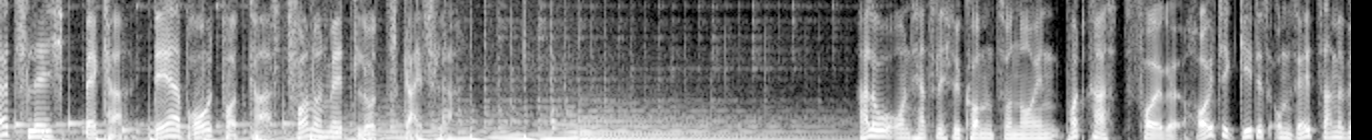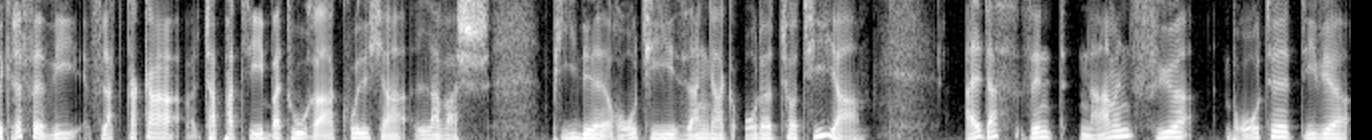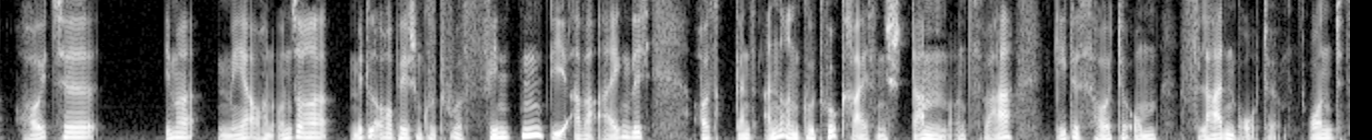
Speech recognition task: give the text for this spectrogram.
Plötzlich Bäcker, der Brotpodcast von und mit Lutz Geißler. Hallo und herzlich willkommen zur neuen Podcast-Folge. Heute geht es um seltsame Begriffe wie Flatkaka, Chapati, Batura, Kulcha, Lavash, Pide, Roti, Sangak oder Tortilla. All das sind Namen für Brote, die wir heute immer mehr auch in unserer mitteleuropäischen Kultur finden, die aber eigentlich aus ganz anderen Kulturkreisen stammen. Und zwar geht es heute um Fladenbrote. Und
